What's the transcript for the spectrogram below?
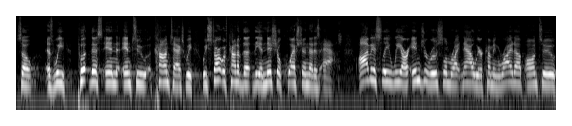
So, as we put this in, into context, we, we start with kind of the, the initial question that is asked. Obviously, we are in Jerusalem right now. We are coming right up onto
